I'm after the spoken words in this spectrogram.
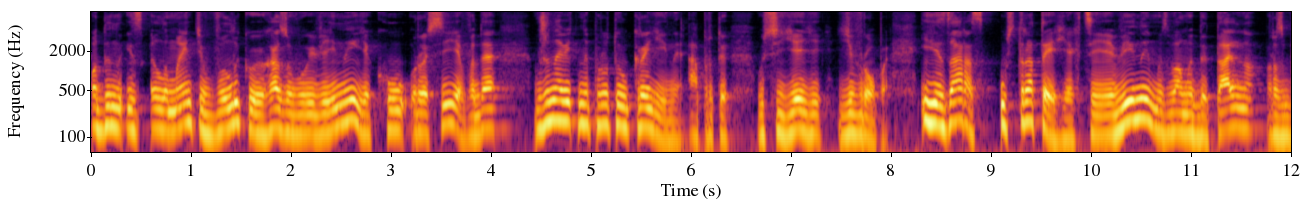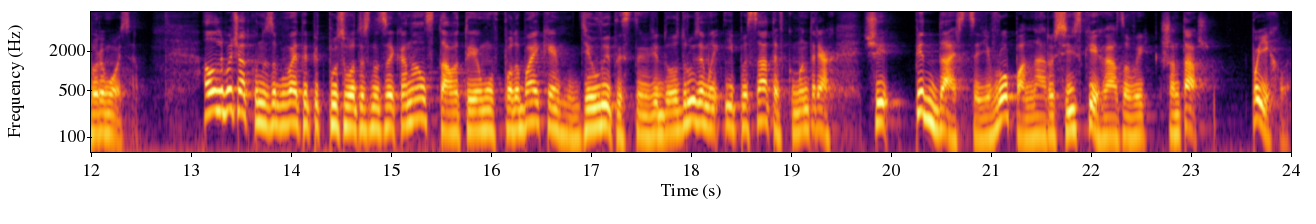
один із елементів великої газової війни, яку Росія веде вже навіть не проти України, а проти усієї Європи. І зараз у стратегіях цієї війни ми з вами детально розберемося. Але для початку не забувайте підписуватись на цей канал, ставити йому вподобайки, ділитись цим відео з друзями і писати в коментарях, чи піддасться Європа на російський газовий шантаж. Поїхали!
